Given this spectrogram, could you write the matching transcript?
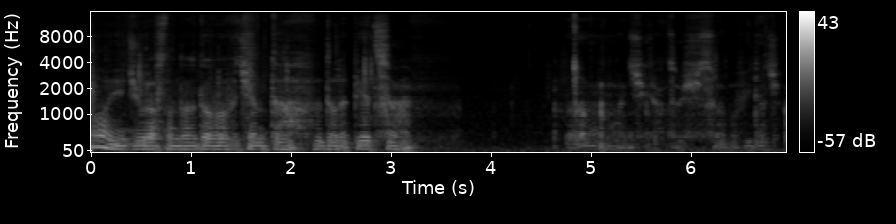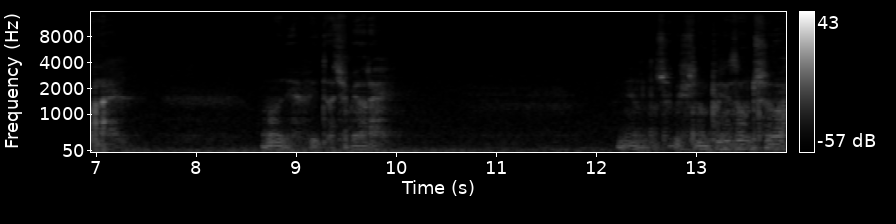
No i dziura standardowo wycięta w dole pieca. No, momencik, coś słabo widać, ale... No nie, widać w miarę. Nie wiem dlaczego się lampa nie załączyła.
